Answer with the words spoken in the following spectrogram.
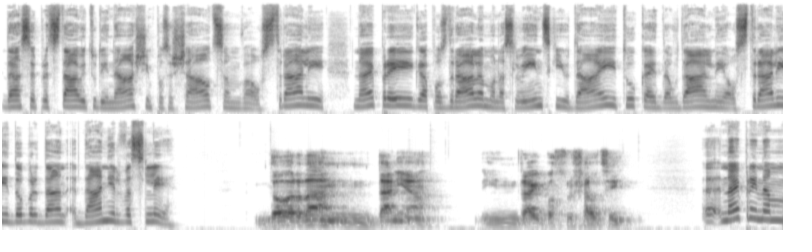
da se predstavi tudi našim poslušalcem v Avstraliji. Najprej ga pozdravljamo na slovenski judaji, tukaj v daljni Avstraliji. Dober dan, Daniel Vasle. Dober dan, Tanja in dragi poslušalci. E, najprej nam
